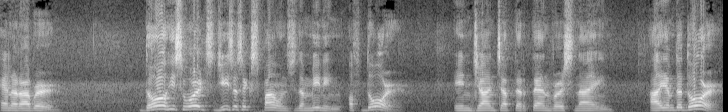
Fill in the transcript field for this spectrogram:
and a robber. Though his words, Jesus expounds the meaning of door. In John chapter 10, verse 9, I am the door.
